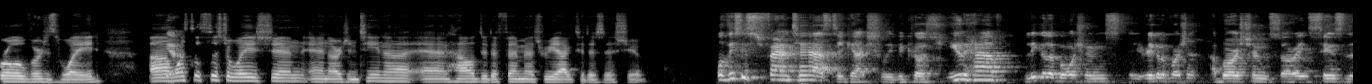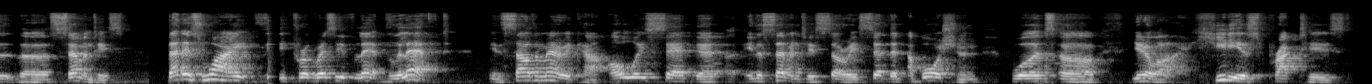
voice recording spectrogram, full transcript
Roe versus Wade. Um, yeah. What's the situation in Argentina, and how do the feminists react to this issue? Well, this is fantastic, actually, because you have legal abortions, legal abortion, abortion, sorry, since the, the 70s. That is why the progressive left, the left in South America, always said that uh, in the 70s, sorry, said that abortion was, uh, you know, a hideous practice,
